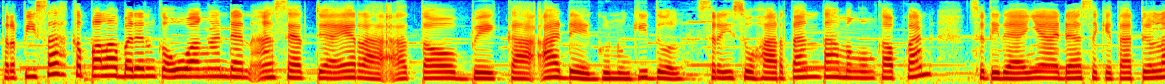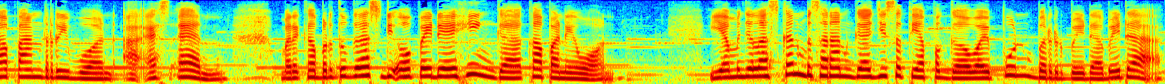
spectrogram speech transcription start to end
Terpisah Kepala Badan Keuangan dan Aset Daerah atau BKAD Gunung Kidul, Sri Suhartanta mengungkapkan setidaknya ada sekitar 8 ribuan ASN. Mereka bertugas di OPD hingga Kapanewon. Ia menjelaskan besaran gaji setiap pegawai pun berbeda-beda,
